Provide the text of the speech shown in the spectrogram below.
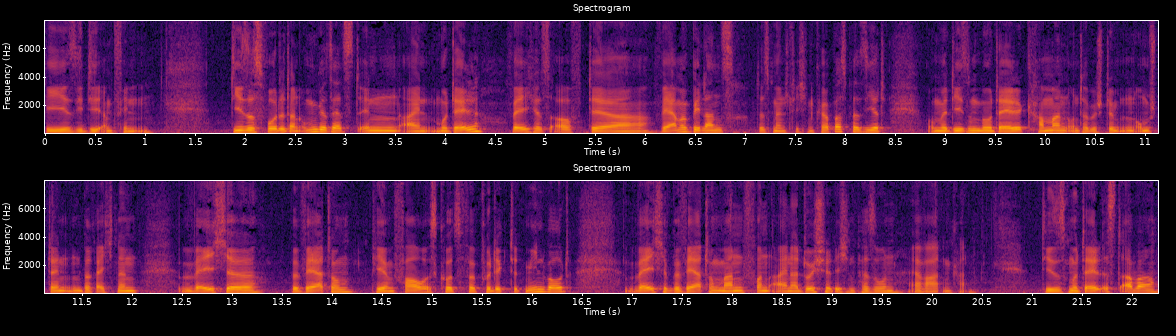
wie sie die empfinden. Dieses wurde dann umgesetzt in ein Modell, welches auf der Wärmebilanz des menschlichen Körpers basiert. Und mit diesem Modell kann man unter bestimmten Umständen berechnen, welche Bewertung, PMV ist kurz für Predicted Mean Vote, welche Bewertung man von einer durchschnittlichen Person erwarten kann. Dieses Modell ist aber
